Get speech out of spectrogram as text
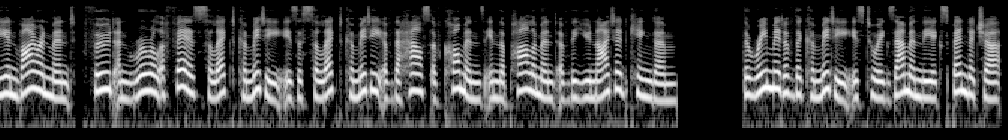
The Environment, Food and Rural Affairs Select Committee is a select committee of the House of Commons in the Parliament of the United Kingdom. The remit of the committee is to examine the expenditure,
